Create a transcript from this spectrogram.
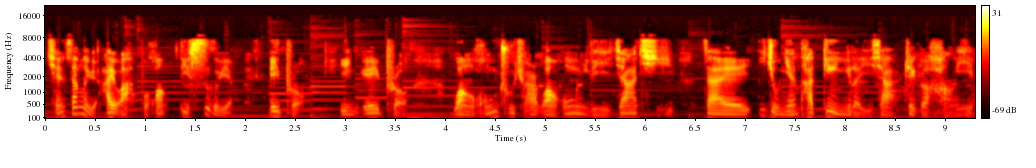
前三个月，还有啊，不慌，第四个月，April in April，网红出圈，网红李佳琦，在一九年他定义了一下这个行业，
